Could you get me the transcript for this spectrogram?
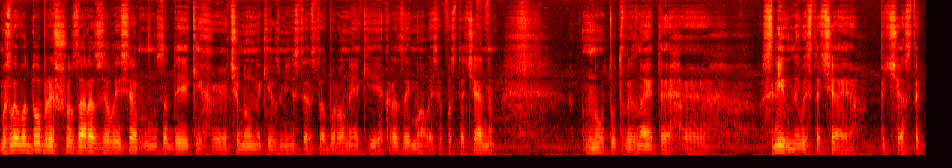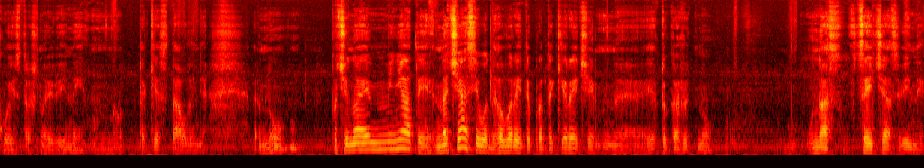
можливо добре, що зараз взялися за деяких е, чиновників з Міністерства оборони, які якраз займалися постачальним. Ну тут ви знаєте, е, слів не вистачає під час такої страшної війни. Ну, таке ставлення. Ну, починаємо міняти. На часі от говорити про такі речі, е, як то кажуть, ну, у нас в цей час війни.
